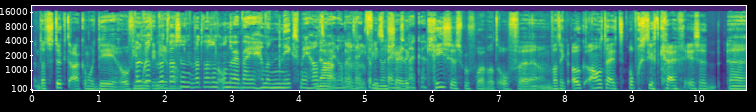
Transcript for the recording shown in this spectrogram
dat stuk te accommoderen. Of je wat, moet wat, in wat, ieder was een, wat was een onderwerp waar je helemaal niks mee had... Nou, waar je dan uiteindelijk toch iets financiële maken? crisis bijvoorbeeld. Of uh, wat ik ook altijd opgestuurd krijg... is een, uh,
